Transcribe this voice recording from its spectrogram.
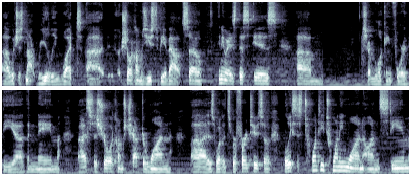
uh, which is not really what uh, Sherlock Holmes used to be about. So, anyways, this is. Um, I'm looking for the uh, the name. Uh, it says Sherlock Holmes Chapter One. Uh, is what it's referred to. So releases 2021 on Steam,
